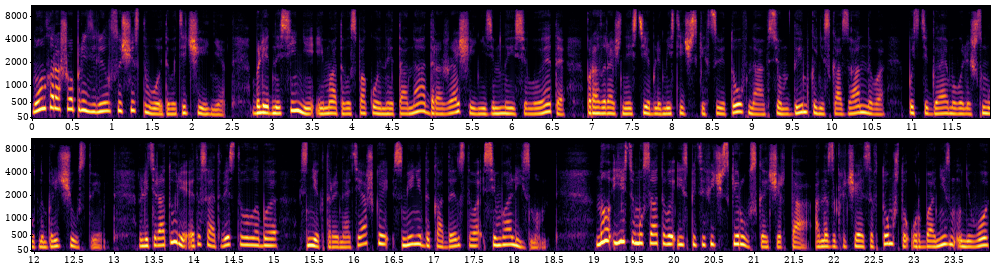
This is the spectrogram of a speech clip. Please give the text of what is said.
Но он хорошо определил существо этого течения. Бледно-синие и матово-спокойные тона, дрожащие неземные силуэты, прозрачные стебли мистических цветов на всем дымка несказанного, постигаемого лишь смутным предчувствием. В литературе это соответствовало бы с некоторой натяжкой смене декаденства символизмом. Но есть у Мусатова и специфически русская черта. Она заключается в том, что урбанизм у него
